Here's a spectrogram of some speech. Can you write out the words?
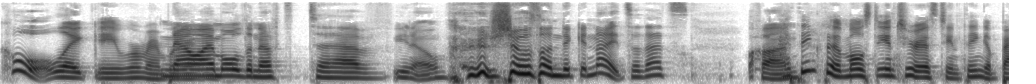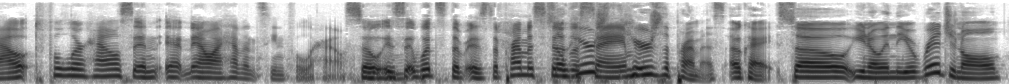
cool. Like You remember now. it. I'm old enough to have you know shows on Nick at Night, so that's fun. I think the most interesting thing about Fuller House, and, and now I haven't seen Fuller House. So is it what's the is the premise still so the here's, same? Here's the premise. Okay, so you know, in the original,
